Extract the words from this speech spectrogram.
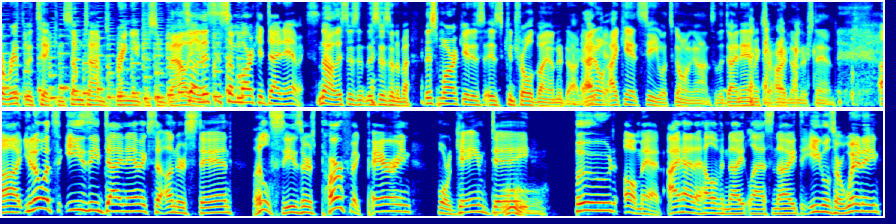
arithmetic can sometimes bring you to some value. So this is some market dynamics. no, this isn't this isn't about this market is is controlled by underdog. I don't I can't see what's going on. So the dynamics are hard to understand. Uh, you know what's easy dynamics to understand? Little Caesars, perfect pairing for game day Ooh. Food. Oh man, I had a hell of a night last night. The Eagles are winning,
